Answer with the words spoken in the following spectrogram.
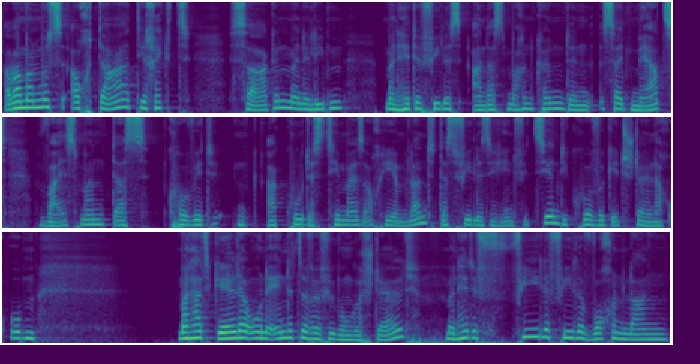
Aber man muss auch da direkt sagen, meine Lieben, man hätte vieles anders machen können, denn seit März weiß man, dass Covid ein akutes Thema ist, auch hier im Land, dass viele sich infizieren. Die Kurve geht steil nach oben. Man hat Gelder ohne Ende zur Verfügung gestellt. Man hätte viele, viele Wochen lang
